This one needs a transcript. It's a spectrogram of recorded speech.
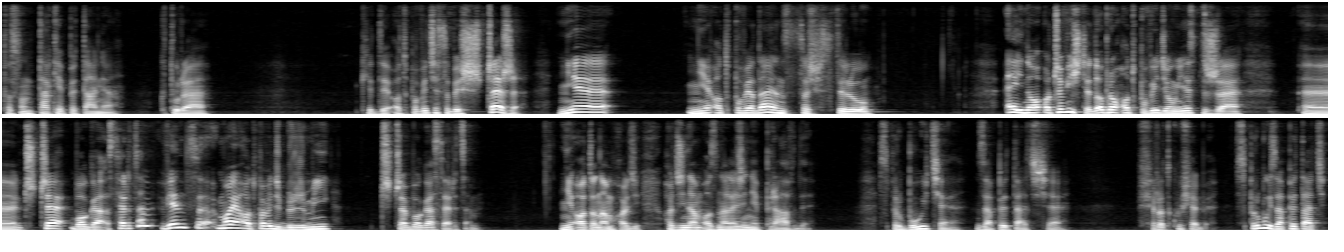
To są takie pytania, które, kiedy odpowiecie sobie szczerze, nie, nie odpowiadając coś w stylu, Ej, no oczywiście, dobrą odpowiedzią jest, że yy, czczę Boga sercem, więc moja odpowiedź brzmi czczę Boga sercem. Nie o to nam chodzi. Chodzi nam o znalezienie prawdy. Spróbujcie zapytać się w środku siebie. Spróbuj zapytać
